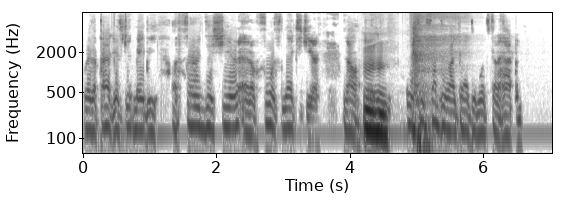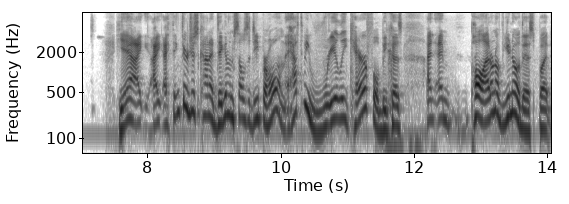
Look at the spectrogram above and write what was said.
where the Packers get maybe a third this year and a fourth next year. You know, Mhm. something like that. What's going to happen. Yeah, I, I I think they're just kind of digging themselves a deeper hole, and they have to be really careful because. And, and Paul, I don't know if you know this, but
